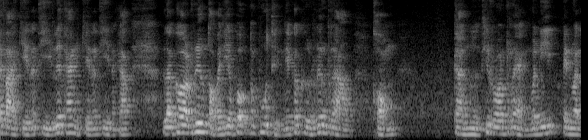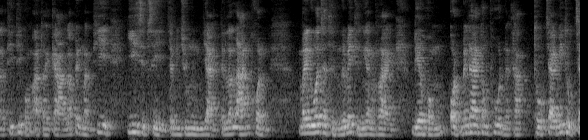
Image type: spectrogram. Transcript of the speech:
ด์บายเกณฑ์นาทีเลือกข้างเกณฑ์นาทีนะครับ แล้วก็เรื่องต่อไปที่เราต้องพูดถึงเนี่ยก็คือเรื่องราวของการเมืองที่ร้อนแรงวันนี้เป็นวันอาทิตย์ที่ผมอัดรายการ แล้วเป็นวันที่ 24 จะมีชุมนุมใหญ่เป็นล้านล้านคน ไม่รู้ว่าจะถึงหรือไม่ถึงอย่างไร เดี๋ยวผมอดไม่ได้ต้องพูดนะครับ ถูกใจไม่ถูกใจ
